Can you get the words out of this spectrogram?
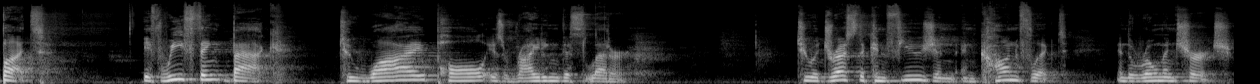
But if we think back to why Paul is writing this letter, to address the confusion and conflict in the Roman church,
